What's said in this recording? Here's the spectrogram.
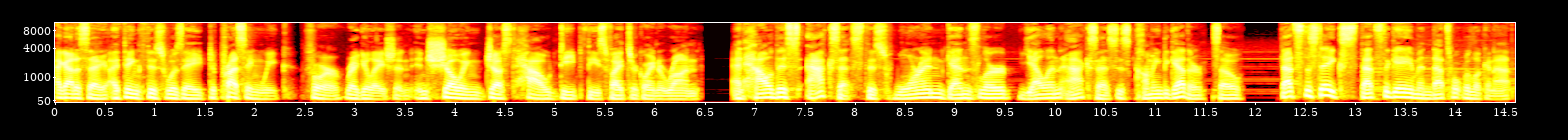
I gotta say, I think this was a depressing week for regulation in showing just how deep these fights are going to run and how this access, this Warren, Gensler, Yellen access is coming together. So that's the stakes, that's the game, and that's what we're looking at.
